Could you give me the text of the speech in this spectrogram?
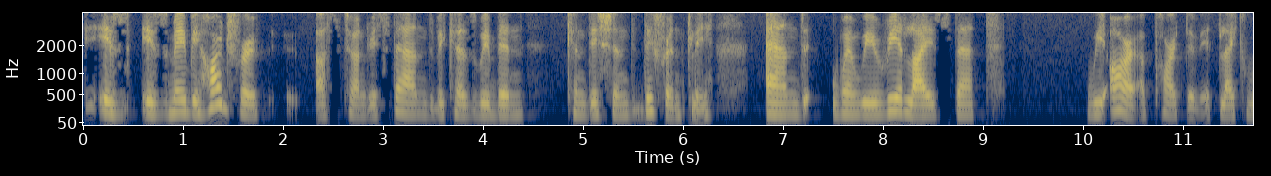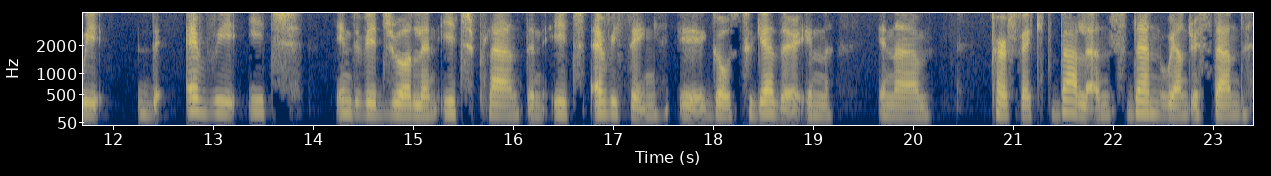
is is maybe hard for us to understand because we've been conditioned differently. And when we realize that we are a part of it like we the, every each individual and each plant and each everything eh, goes together in in a perfect balance then we understand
